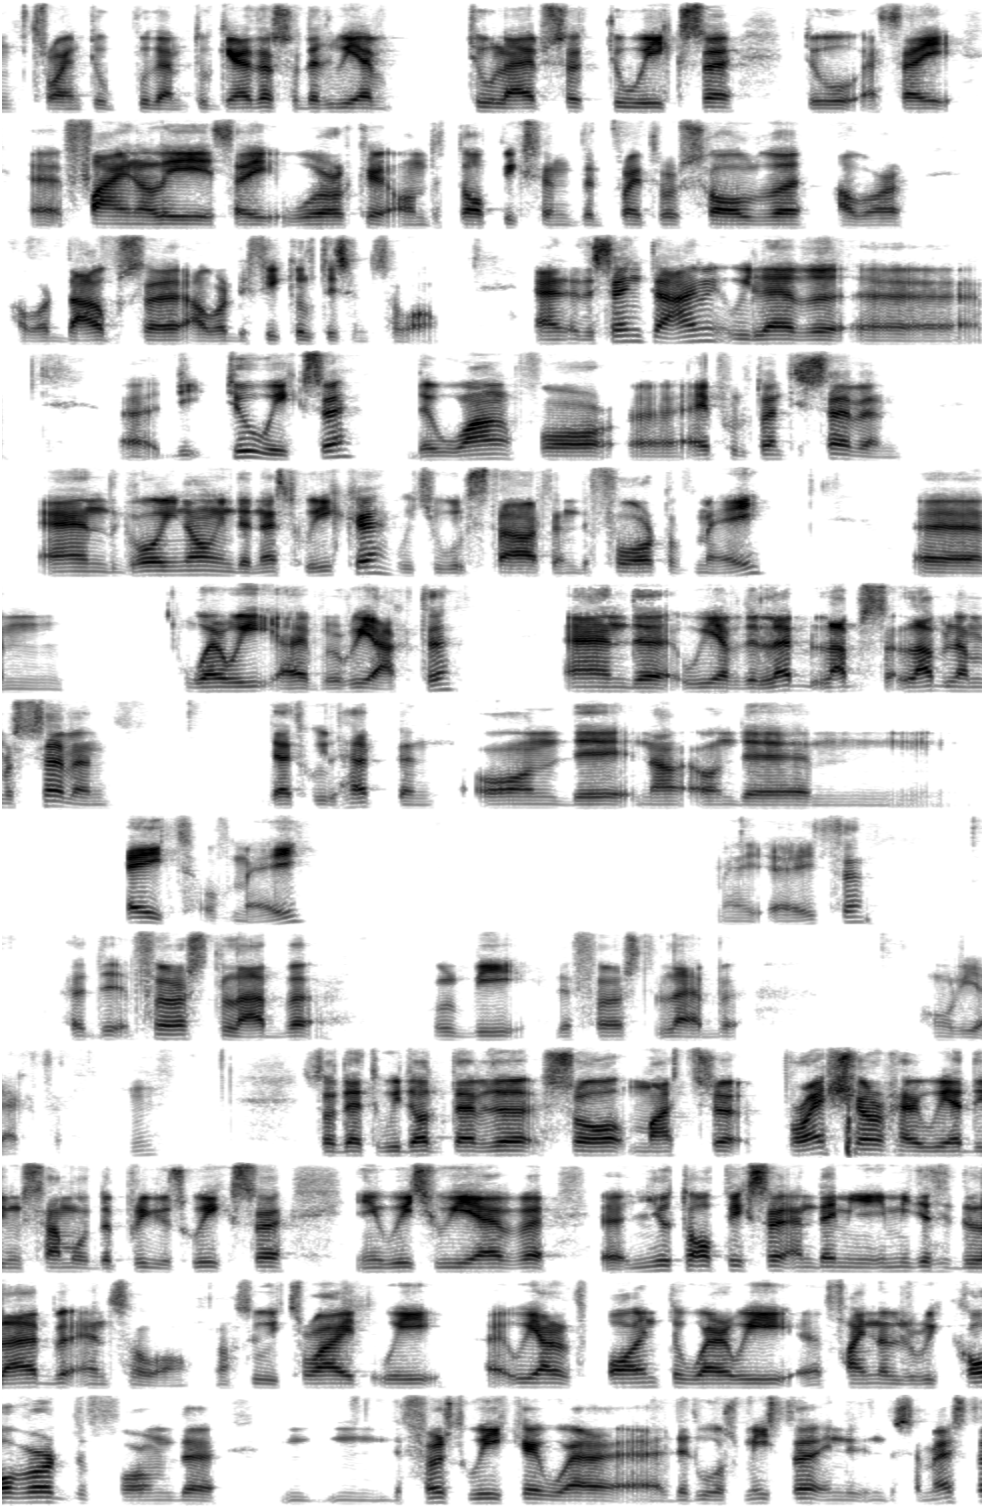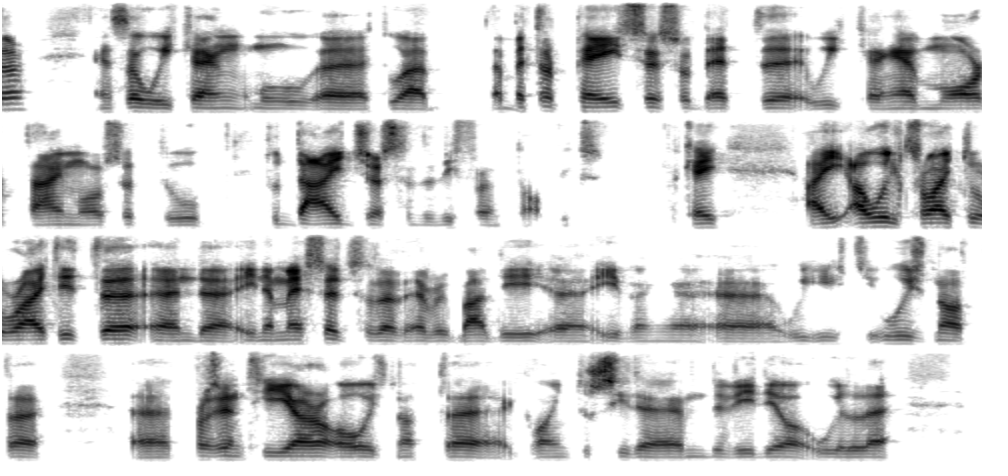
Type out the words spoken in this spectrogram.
Mm, trying to put them together so that we have two labs, uh, two weeks uh, to uh, say uh, finally say work uh, on the topics and try to solve uh, our our doubts, our difficulties, and so on. And at the same time, we'll have the two weeks, the one for April 27 and going on in the next week, which will start on the 4th of May, um, where we have React, and uh, we have the lab, labs, lab number seven that will happen on the now on the um, 8th of May, May 8th. Uh, the first lab will be the first lab on React so that we don't have uh, so much uh, pressure as we had in some of the previous weeks uh, in which we have uh, uh, new topics and then immediately the lab and so on. So we tried, we uh, we are at a point where we finally recovered from the mm, mm, the first week where that was missed in, in, the semester, and so we can move to a, a, better pace so that we can have more time also to to digest the different topics okay I, I will try to write it uh, and uh, in a message so that everybody uh, even who is not present here or is not going to see the, the video will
